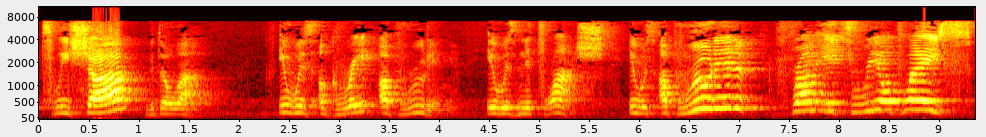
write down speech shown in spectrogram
Tlisha, Gdolah. It was a great uprooting. It was Nitlash. It was uprooted from its real place.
